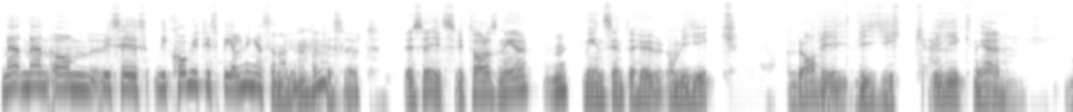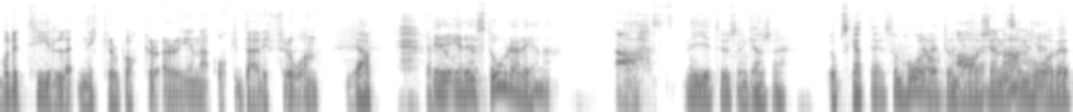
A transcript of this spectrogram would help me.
Men, men om vi säger, ni kom ju till spelningen sen allihopa Mhm. till slut. Precis, vi tar oss ner, Mm. minns inte hur, om vi gick en bra vi, bit. vi gick Vi gick ner. Både till Knickerbocker Arena och därifrån. Ja, Är, det, är det en stor arena? ah, 9000 kanske. Uppskattar jag det Som Hovet ungefär? Ja, kändes Ah, som okej. Hovet.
